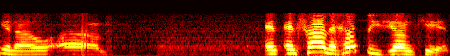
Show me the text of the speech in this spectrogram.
You know, um, and and trying to help these young kids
